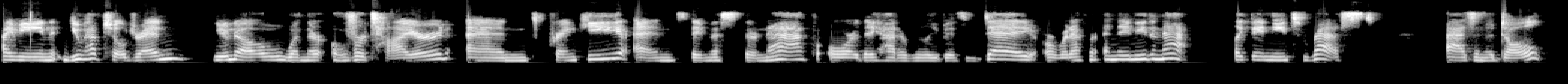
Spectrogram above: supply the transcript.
I mean, you have children you know, when they're overtired and cranky and they missed their nap or they had a really busy day or whatever and they need a nap. Like they need to rest. As an adult,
